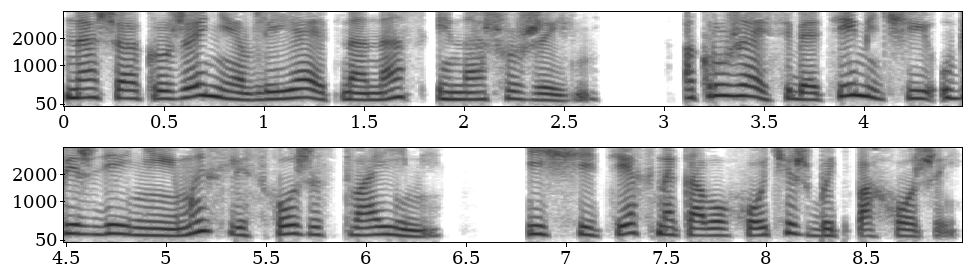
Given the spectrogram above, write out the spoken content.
Наше окружение влияет на нас и нашу жизнь. Окружай себя теми, чьи убеждения и мысли схожи с твоими. Ищи тех, на кого хочешь быть похожей.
